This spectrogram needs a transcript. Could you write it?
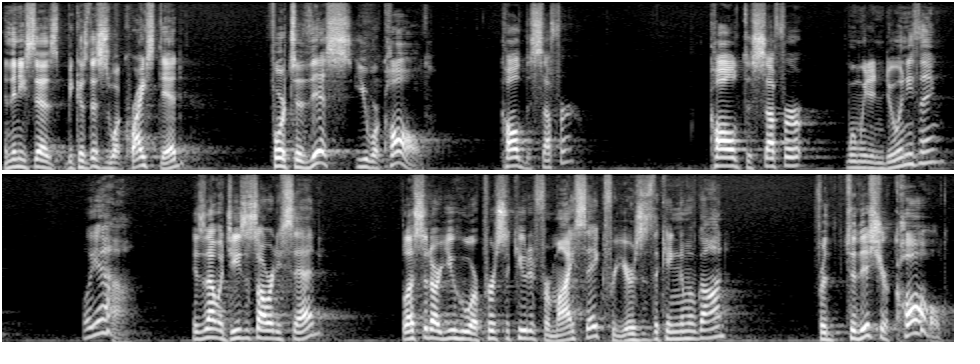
And then he says, because this is what Christ did, for to this you were called. Called to suffer? Called to suffer when we didn't do anything? Well, yeah. Isn't that what Jesus already said? Blessed are you who are persecuted for my sake, for yours is the kingdom of God. For to this you're called,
